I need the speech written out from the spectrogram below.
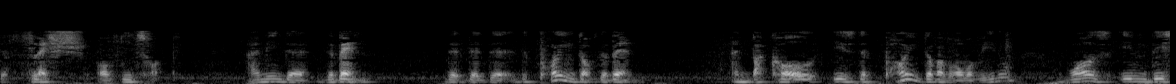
the flesh of Yitzchak. I mean the, the ben, the, the, the, the point of the ben. And Bakol is the point of Avraham Avinu, was in this,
